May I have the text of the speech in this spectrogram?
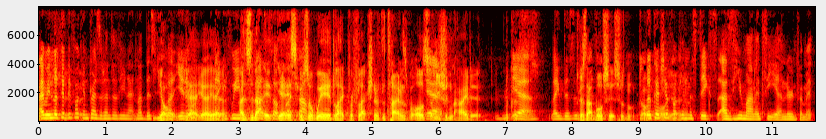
I mean, look at the fucking president of the United, not this, Yo, but you know, yeah, yeah, yeah. like if we and so that start to is, talk yeah, about it's, it's a weird like reflection of the times, but also Yeah. you shouldn't hide it mm-hmm. because yeah, like this is because that bullshit shouldn't. Go Look at your yeah, fucking yeah. mistakes as humanity and learn from it,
